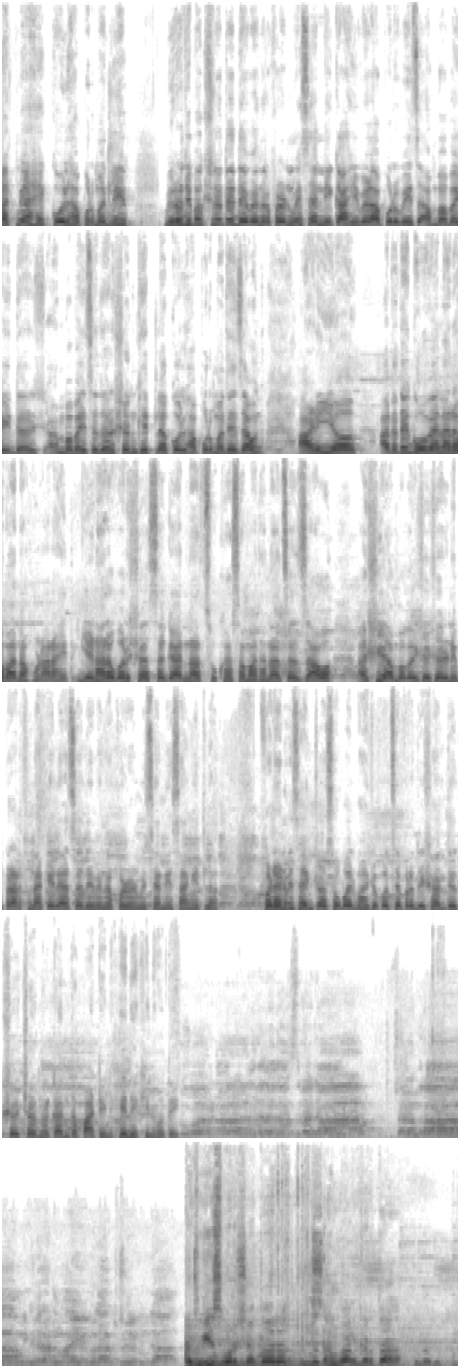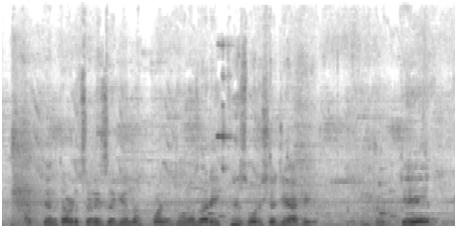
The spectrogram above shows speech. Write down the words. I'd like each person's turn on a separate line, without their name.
बातमी आहे कोल्हापूरमधली. विरोधी पक्षनेते देवेंद्र फडणवीस यांनी काही वेळापूर्वीच अंबाबाई दर्श अंबाबाईचं दर्शन घेतलं कोल्हापूरमध्ये जाऊन. आणि आता ते गोव्याला रवाना होणार आहेत. येणारं वर्ष सगळ्यांना सुखासमाधानाचं जावं अशी अंबाबाईच्या चरणी प्रार्थना केल्याचं देवेंद्र फडणवीस यांनी सांगितलं. फडणवीस यांच्यासोबत भाजपचे प्रदेशाध्यक्ष चंद्रकांत पाटील हे देखील होते.
वीस वर्ष तर सर्वांकरता अत्यंत अडचणीचं गेलं पण दोन हजार एकवीस वर्ष जे आहे ते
